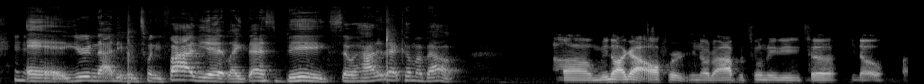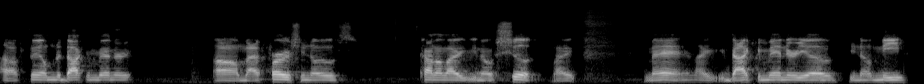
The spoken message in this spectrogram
and you're not even 25 yet, like that's big. So how did that come about? Um, you know, I got offered, you know, the opportunity to, you know, uh, film the documentary. Um, at first, you know, it was kind of like, you know, shook, like, man, like documentary of, you know, me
